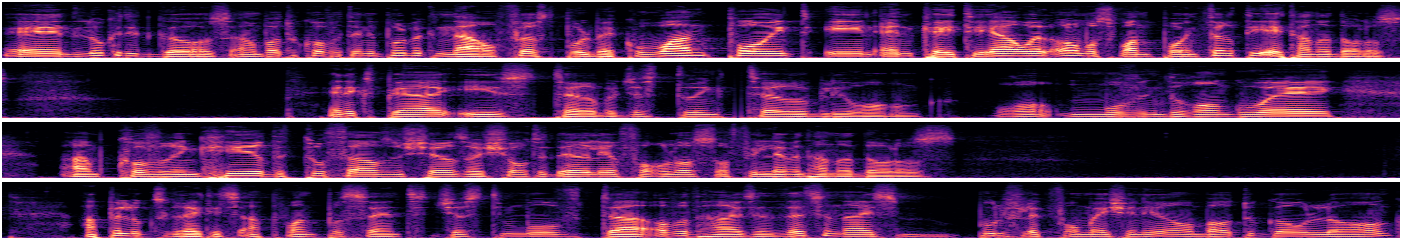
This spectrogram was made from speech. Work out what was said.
And look at it goes. I'm about to cover any pullback now. First pullback. One point in NKTR. Well, almost one point. $3,800. NXPI is terrible. Just doing terribly wrong. Moving the wrong way. I'm covering here the 2,000 shares I shorted earlier for a loss of $1,100. Apple looks great, it's up 1%, just moved uh, over the highs and that's a nice bull flag formation here. I'm about to go long.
